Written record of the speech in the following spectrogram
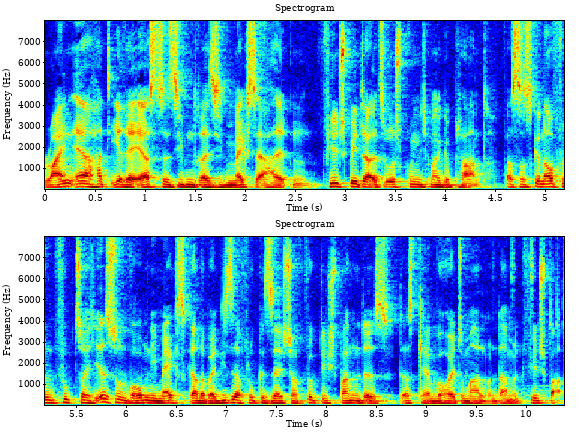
Ryanair hat ihre erste 737 MAX erhalten, viel später als ursprünglich mal geplant. Was das genau für ein Flugzeug ist und warum die MAX gerade bei dieser Fluggesellschaft wirklich spannend ist, das klären wir heute mal und damit viel Spaß.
